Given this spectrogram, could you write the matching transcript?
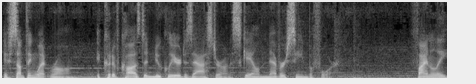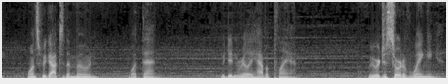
If something went wrong, it could have caused a nuclear disaster on a scale never seen before. Finally, once we got to the moon, what then? We didn't really have a plan. We were just sort of winging it,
